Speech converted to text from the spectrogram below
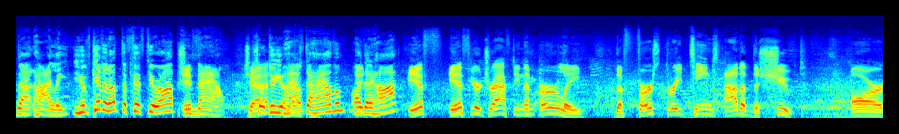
that highly? You've given up the fifth year option If- now. Chad, so do you have to have them? Are It- they hot? If if you're drafting them early, the first three teams out of the chute are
